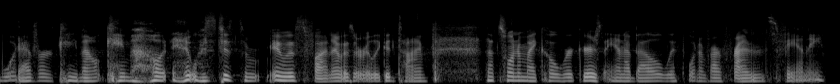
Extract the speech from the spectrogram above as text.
whatever came out came out. It was just it was fun. It was a really good time. That's one of my coworkers annabelle with one of our friends fanny.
